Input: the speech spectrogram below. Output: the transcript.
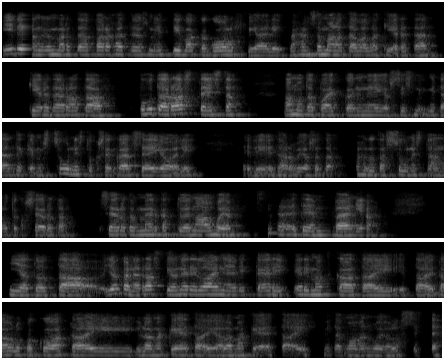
idean ymmärtää parhaiten, jos miettii vaikka golfia, eli vähän samalla tavalla kierretään, kierretään rataa. Puhutaan rasteista, ammuntapaikkoja, niin ei ole siis mitään tekemistä suunnistuksen kanssa, ei ole, eli, eli ei tarvitse osata, osata suunnistaa muuta kuin seurata, seurata merkattuja nauhoja eteenpäin. Ja, ja tota, jokainen rasti on erilainen, eli eri, eri matkaa tai, tai taulukokoa tai ylämäkeä tai alamäkeä tai mitä vaan voi olla sitten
